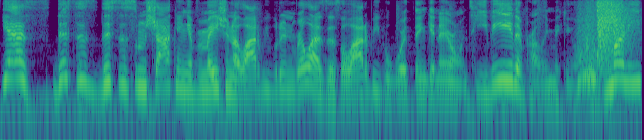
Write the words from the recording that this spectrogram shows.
Yes, this is this is some shocking information. A lot of people didn't realize this. A lot of people were thinking they're on TV, they're probably making all this money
